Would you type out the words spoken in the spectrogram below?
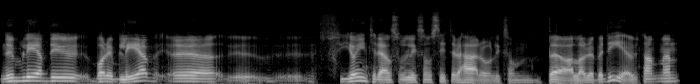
Nu blev det ju vad det blev. Eh, Jag är inte den som liksom sitter här och liksom bölar över det, utan men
